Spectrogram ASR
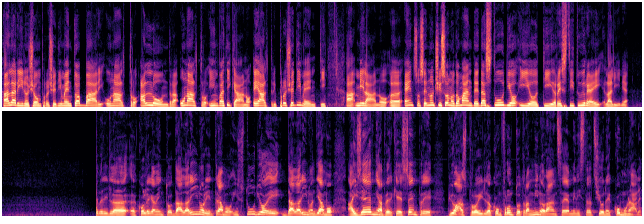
a Larino c'è un procedimento a Bari, un altro a Londra, un altro in Vaticano e altri procedimenti a Milano. Eh, Enzo, se non ci sono domande da studio io ti restituirei la linea per il eh, collegamento da Larino, rientriamo in studio e da Larino andiamo a Isernia perché è sempre più aspro il confronto tra minoranza e amministrazione comunale.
